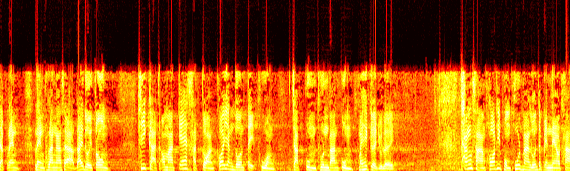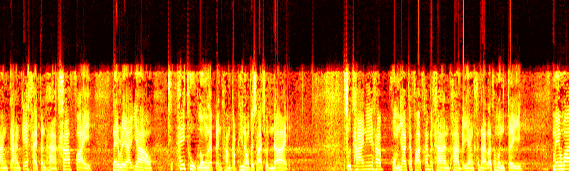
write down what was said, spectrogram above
จากแหล่งแหล่งพลังงานสะอาดได้โดยตรง ที่กาจะเอามาแก้ขัดก่อน ก็ยังโดนเตะถ่วงจากกลุ่มทุนบางกลุ่มไม่ให้เกิดอยู่เลย ทั้งสามข้อที่ผมพูดมาล้วนแต่เป็นแนวทางการแก้ไขปัญหาค่าไฟในระยะยาวให้ถูกลงและเป็นธรรมกับพี่น้องประชาชนได้ สุดท้ายนี้นะครับ ผมอยากจะฝากท่านประธานผ่านไปยังคณะรัฐมนตรี ไม่ว่า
